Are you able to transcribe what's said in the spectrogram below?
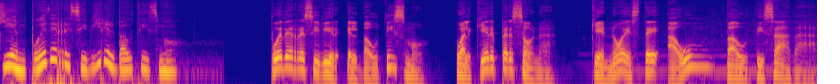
¿Quién puede recibir el bautismo? Puede recibir el bautismo cualquier persona que no esté aún bautizada.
